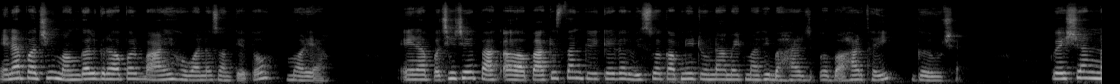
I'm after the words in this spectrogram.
એના પછી મંગલ ગ્રહ પર પાણી હોવાના સંકેતો મળ્યા. એના પછી છે, પાક પાકિસ્તાન ક્રિકેટર વિશ્વકપની ટુર્નામેન્ટમાંથી બહાર બહાર થઈ ગયું છે. ક્વેશ્ચન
